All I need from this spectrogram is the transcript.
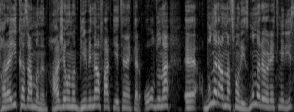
parayı kazanmanın, harcamanın birbirinden farklı yetenekler olduğuna e, bunları anlatmalıyız, bunları öğretmeliyiz.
